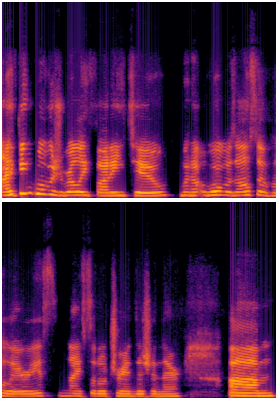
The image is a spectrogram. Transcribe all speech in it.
I think what was really funny too, what what was also hilarious, nice little transition there, um,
